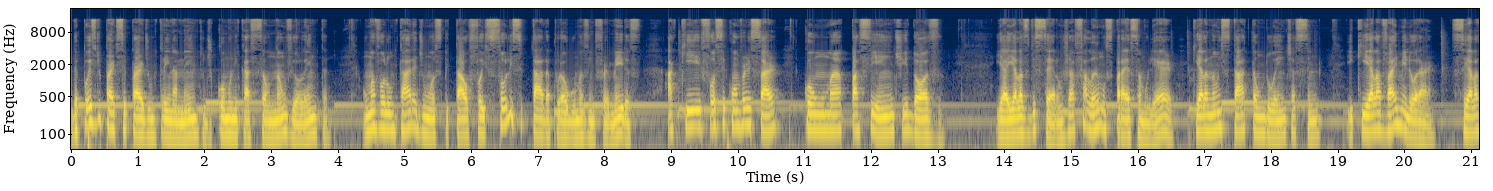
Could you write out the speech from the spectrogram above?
Depois de participar de um treinamento de comunicação não violenta, uma voluntária de um hospital foi solicitada por algumas enfermeiras a que fosse conversar com uma paciente idosa. E aí elas disseram: Já falamos para essa mulher que ela não está tão doente assim e que ela vai melhorar se ela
